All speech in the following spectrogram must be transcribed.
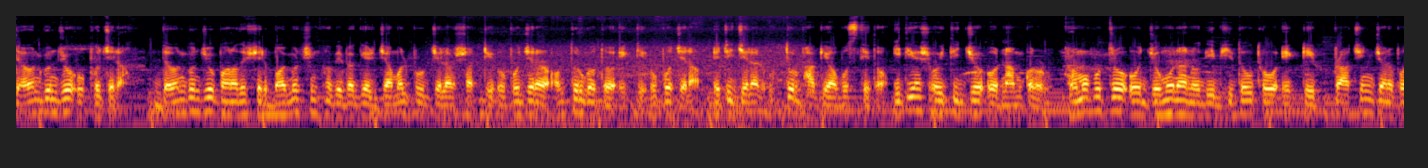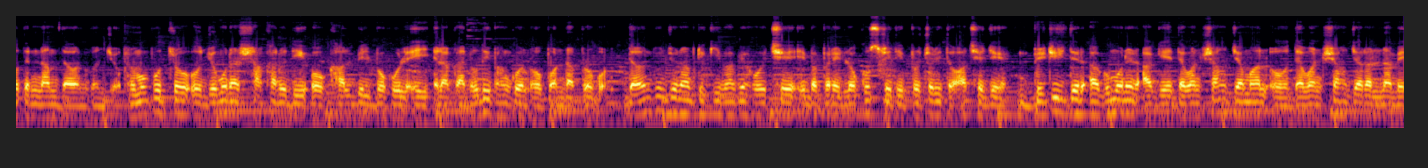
দেওয়ানগঞ্জ উপজেলা। দেওয়ানগঞ্জ বাংলাদেশের ময়মনসিংহ বিভাগের জামালপুর জেলার সাতটি উপজেলার অন্তর্গত একটি উপজেলা। এটি জেলার উত্তর ভাগে অবস্থিত। ইতিহাস, ঐতিহ্য ও নামকরণ। ব্রহ্মপুত্র ও যমুনা নদী ভিতৌথ একটি প্রাচীন জনপদের নাম দেওয়ানগঞ্জ ব্রহ্মপুত্র ও যমুনার শাখা নদী ও খালবিল বহুল এই এলাকা নদী ভাঙ্গন ও বন্যা প্রবণ দেওয়ানগঞ্জ নামটি কীভাবে হয়েছে এ ব্যাপারে লোকস্মৃতি প্রচলিত আছে যে, ব্রিটিশদের আগমনের আগে দেওয়ান শাহ জামাল ও দেওয়ান শাহ জালাল নামে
